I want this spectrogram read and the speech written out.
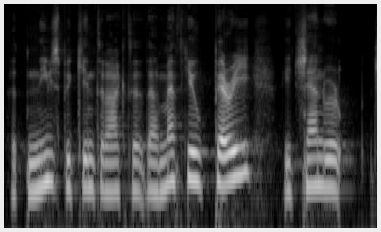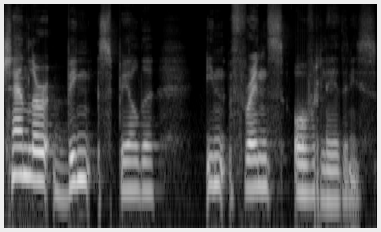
het nieuws bekend raakte dat Matthew Perry, die Chandler, Chandler Bing speelde, in Friends overleden is.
